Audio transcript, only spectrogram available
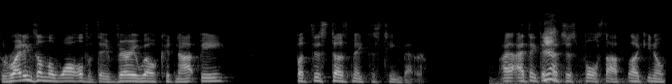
The writing's on the wall that they very well could not be, but this does make this team better. I, I think that yeah. that's just full stop. Like you know,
